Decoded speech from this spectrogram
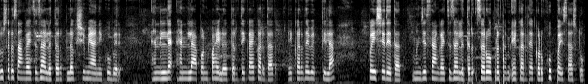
दुसरं सांगायचं झालं तर लक्ष्मी आणि कुबेर. ह्यांना ह्यांना आपण पाहिलं तर ते काय करतात? एखाद्या व्यक्तीला पैसे देतात. म्हणजे सांगायचं झालं तर सर्वप्रथम एखाद्याकडं खूप पैसा असतो.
